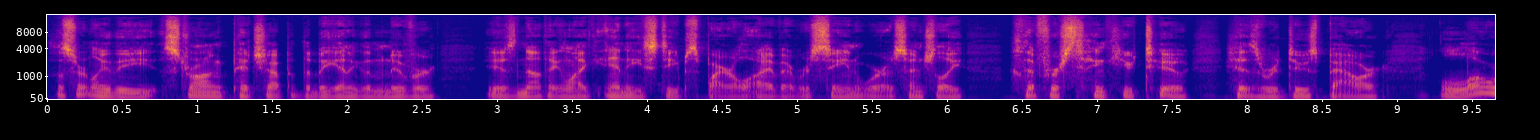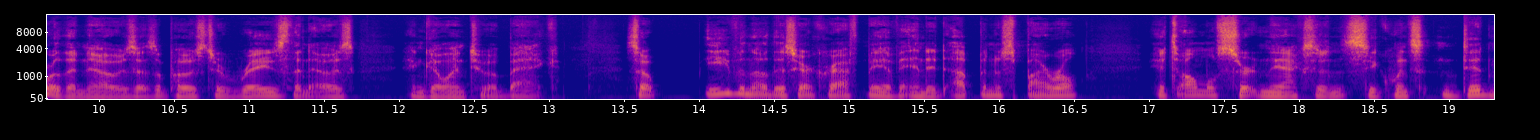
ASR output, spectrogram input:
So, certainly the strong pitch up at the beginning of the maneuver is nothing like any steep spiral I've ever seen, where essentially the first thing you do is reduce power, lower the nose as opposed to raise the nose and go into a bank. So, even though this aircraft may have ended up in a spiral, it's almost certain the accident sequence did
